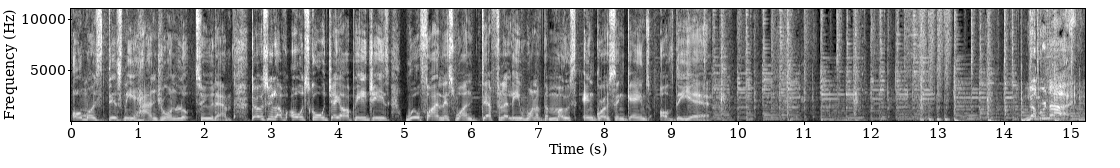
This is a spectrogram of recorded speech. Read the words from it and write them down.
almost Disney hand-drawn look to them. Those who love old school JRPGs will find this one definitely one of the most engrossing games of the year. Number 9.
